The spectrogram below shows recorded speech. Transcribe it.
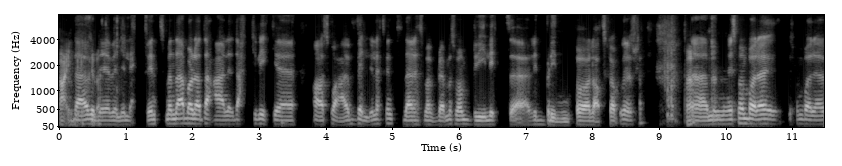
Nei, Det er jo veldig, veldig lettvint. Men det er bare det at det er, det er ikke like ASK er jo veldig lettvint. Det er det som er problemet. Så man blir litt, uh, litt blind på latskapen, rett og slett. Ja. Uh, men hvis man bare, hvis man bare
